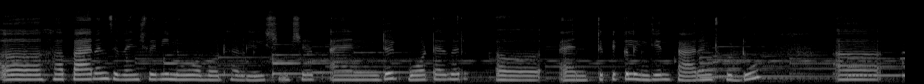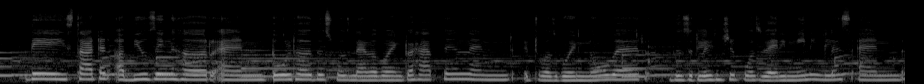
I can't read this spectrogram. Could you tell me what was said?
Uh, her parents eventually knew about her relationship and did whatever uh, typical indian parent would do. Uh, they started abusing her and told her this was never going to happen and it was going nowhere. This relationship was very meaningless and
